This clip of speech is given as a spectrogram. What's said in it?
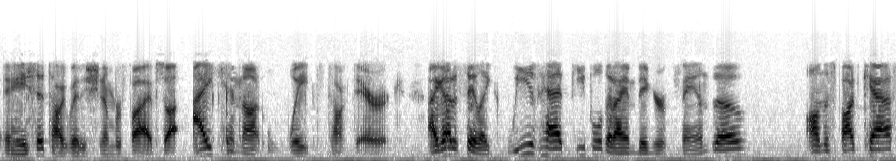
And he said talk about issue number five. So I cannot wait to talk to Eric. I got to say, like we've had people that I am bigger fans of on this podcast.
